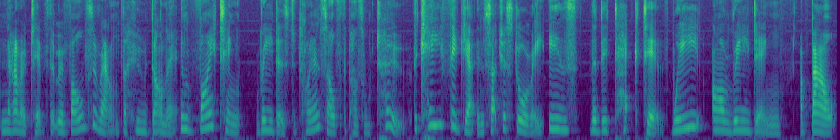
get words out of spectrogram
narrative that revolves around the whodunit, inviting readers to try and solve the puzzle too. The key figure in such a story is the detective. We are reading about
